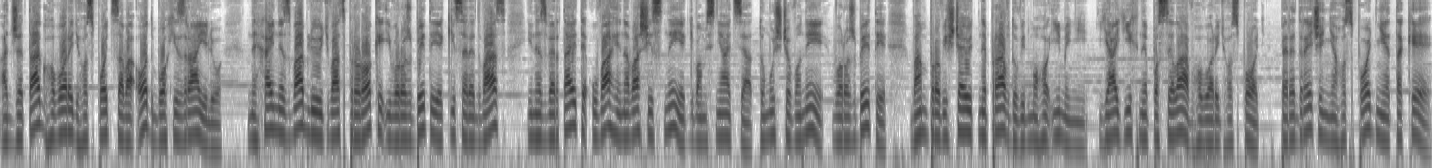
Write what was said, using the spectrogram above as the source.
Адже так говорить Господь Саваот, Бог Ізраїлю: нехай не зваблюють вас пророки і ворожбити, які серед вас, і не звертайте уваги на ваші сни, які вам сняться, тому що вони, ворожбити, вам провіщають неправду від мого імені. Я їх не посилав, говорить Господь. Передречення Господнє таке,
